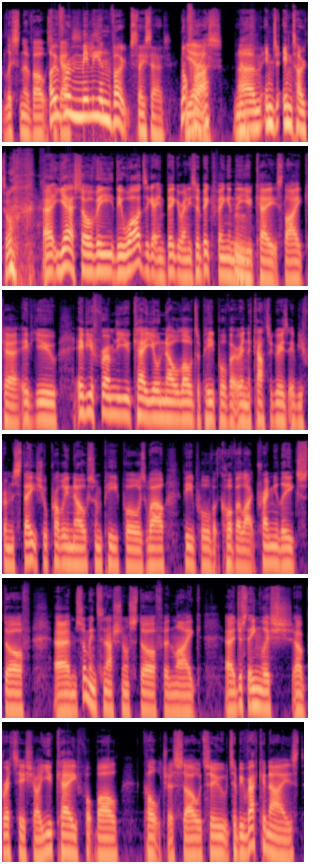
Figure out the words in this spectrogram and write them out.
listener votes. Over a million votes, they said. Not for us. No. um, in in total. Uh, yeah, so the, the awards are getting bigger, and it's a big thing in the UK. It's like uh, if you if you're from the UK, you'll know loads of people that are in the categories. If you're from the States, you'll probably know some people as well. People that cover like Premier League stuff, um, some international stuff, and like uh, just English, or British, or UK football culture. So to to be recognised,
